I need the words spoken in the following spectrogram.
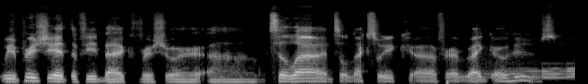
we appreciate the feedback for sure. Um, till uh, until next week, uh, for everybody, go Hoos.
